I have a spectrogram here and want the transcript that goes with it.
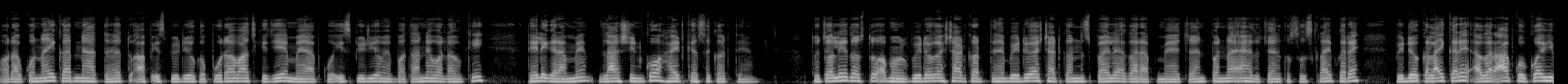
और आपको नहीं करने आता है तो आप इस वीडियो को पूरा वाच कीजिए। मैं आपको इस वीडियो में बताने वाला हूँ कि टेलीग्राम में लास्ट सीन को हाइड कैसे करते हैं। तो चलिए दोस्तों, अब हम वीडियो को स्टार्ट करते हैं। वीडियो स्टार्ट करने से पहले अगर आप मेरे चैनल पर नए हैं तो चैनल को सब्सक्राइब करें, वीडियो को लाइक करें। अगर आपको कोई भी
